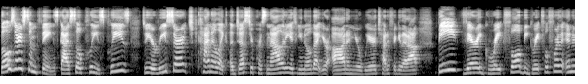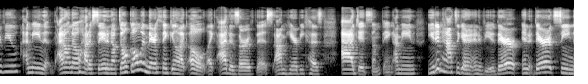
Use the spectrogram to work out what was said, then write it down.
those are some things, guys. So please, please do your research. Kind of like adjust your personality. If you know that you're odd and you're weird, try to figure that out. Be very grateful. Be grateful for the interview. I mean, I don't know how to say it enough. Don't go in there thinking like, oh, like I deserve this. I'm here because I did something. I mean, you didn't have to get an interview. They're in, they're seeing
